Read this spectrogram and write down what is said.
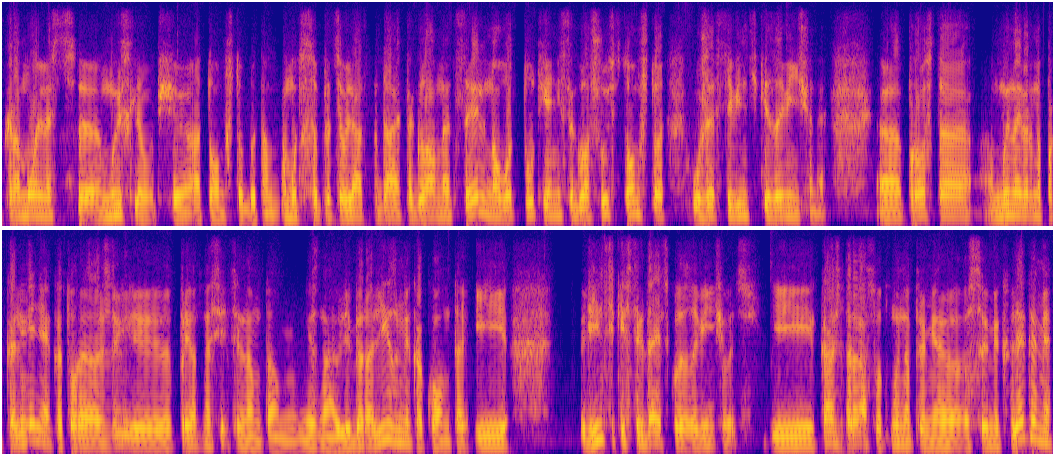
крамольность э, мысли вообще о том, чтобы там кому-то сопротивляться, да, это главная цель, но вот тут я не соглашусь в том, что уже все винтики завинчены. Э, просто мы, наверное, поколение, которое жили при относительном, там, не знаю, либерализме каком-то, и винтики всегда есть куда завинчивать. И каждый раз вот мы, например, своими коллегами,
